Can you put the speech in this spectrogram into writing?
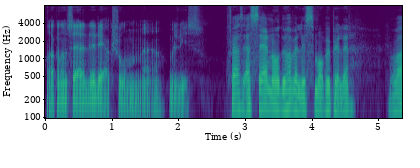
Og da kan de se reaksjonen med, med lys. For jeg, jeg ser nå du har veldig små pupiller. Hva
